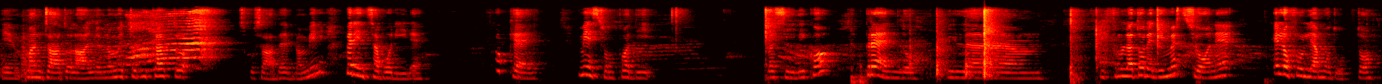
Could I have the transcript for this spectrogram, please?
eh, mangiato l'aglio lo metto più che altro scusate bambini per insaporire. Ok. Messo un po' di basilico prendo il, ehm, il frullatore di immersione e lo frulliamo tutto.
